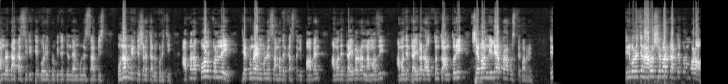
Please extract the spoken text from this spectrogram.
আমরা ঢাকা সিটিতে গরিব রোগীদের জন্য অ্যাম্বুলেন্স সার্ভিস ওনার নির্দেশনা চালু করেছি। আপনারা কল করলেই যে কোনো অ্যাম্বুলেন্স আমাদের কাছ থেকে পাবেন। আমাদের ড্রাইভাররা নামাজি, আমাদের ড্রাইভাররা অত্যন্ত আন্তরিক। সেবা নিলে আপনারা বুঝতে পারবেন। তিনি বলেছেন, আরও সেবার কার্যক্রম বাড়াও।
